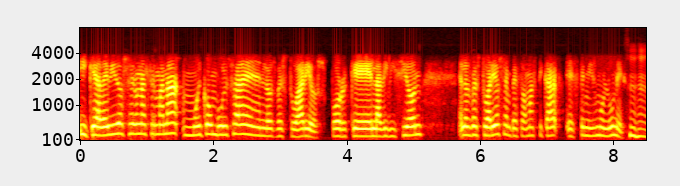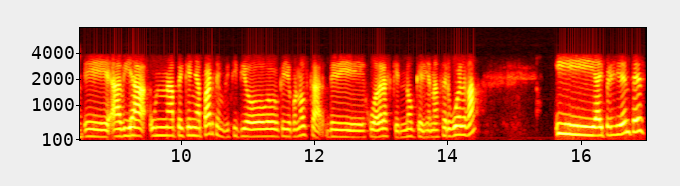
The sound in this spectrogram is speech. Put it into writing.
y que ha debido ser una semana muy convulsa en los vestuarios, porque la división en los vestuarios se empezó a masticar este mismo lunes. Eh, había una pequeña parte, en principio que yo conozca, de jugadoras que no querían hacer huelga y hay presidentes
